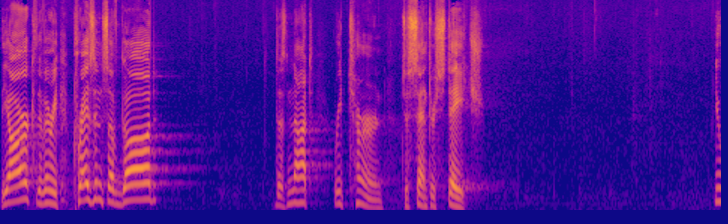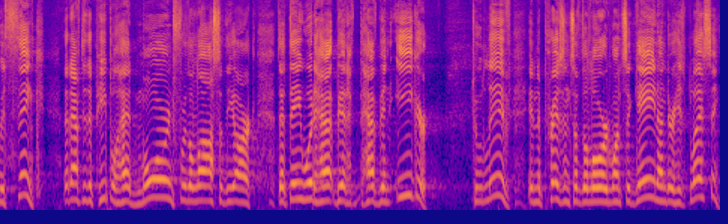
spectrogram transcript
the ark, the very presence of God, does not return to center stage. You would think that after the people had mourned for the loss of the ark, that they would have been eager to live in the presence of the Lord once again under his blessing.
